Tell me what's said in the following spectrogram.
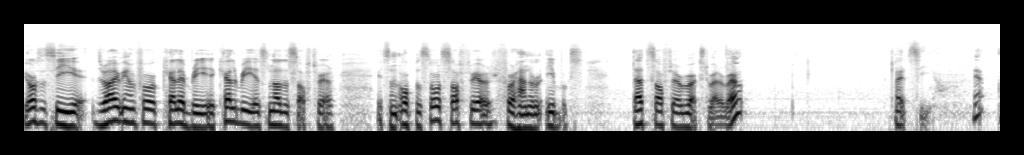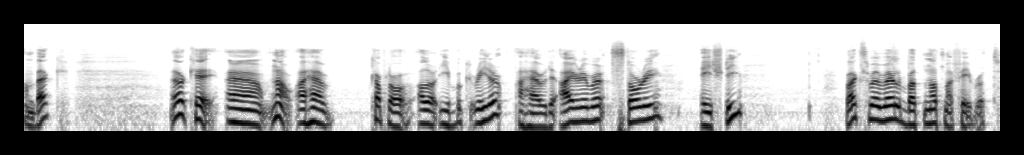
You also see Drive Info Calibre. Calibre is not a software. It's an open source software for handle ebooks. That software works very well. Let's see. Yeah, I'm back. Okay, uh, now I have a couple of other ebook reader. I have the iRiver Story HD. Works very well, but not my favorite.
